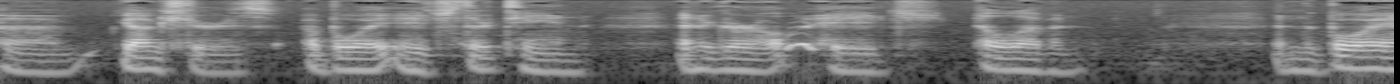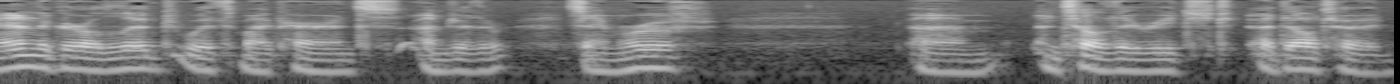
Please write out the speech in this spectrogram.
um, youngsters, a boy age 13 and a girl age 11. And the boy and the girl lived with my parents under the same roof um, until they reached adulthood.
